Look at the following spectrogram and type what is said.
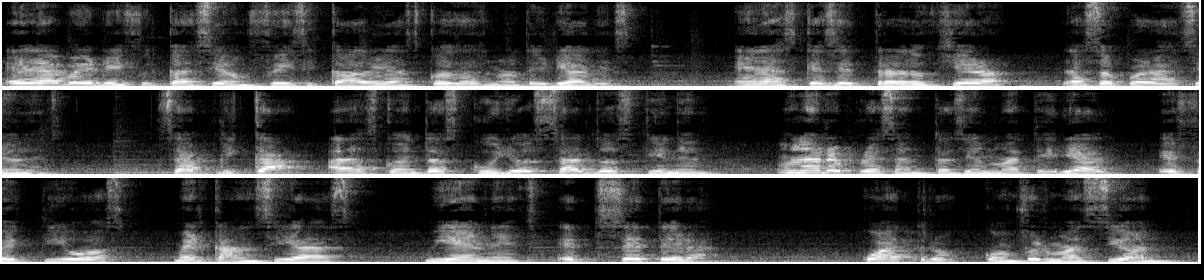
Es la verificación física de las cosas materiales en las que se tradujeron las operaciones. Se aplica a las cuentas cuyos saldos tienen una representación material, efectivos, mercancías, bienes, etc. 4. Confirmación.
